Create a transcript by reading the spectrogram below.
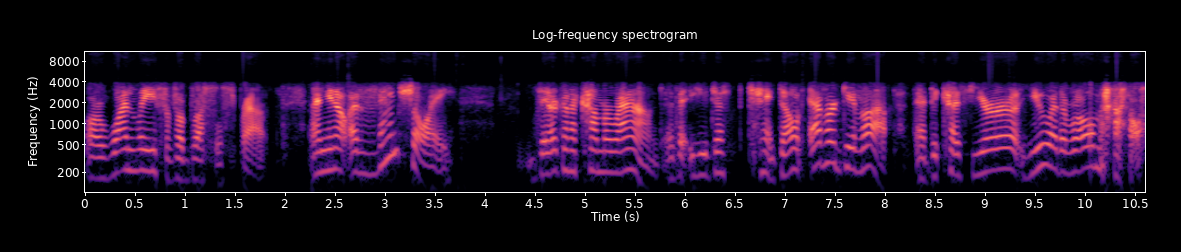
or one leaf of a Brussels sprout. And you know, eventually they're going to come around. That you just can't. Don't ever give up uh, because you're you are the role model.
